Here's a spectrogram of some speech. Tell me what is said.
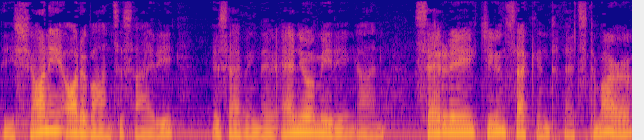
The Shawnee Audubon Society is having their annual meeting on Saturday, June 2nd, that's tomorrow,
